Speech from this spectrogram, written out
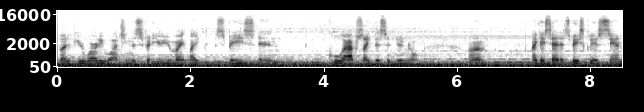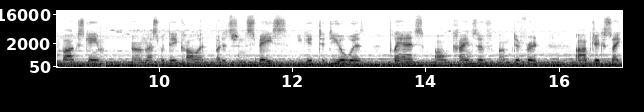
but if you're already watching this video, you might like space and cool apps like this in general. Um, like I said, it's basically a sandbox game, um, that's what they call it, but it's in space. You get to deal with planets, all kinds of um, different objects like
